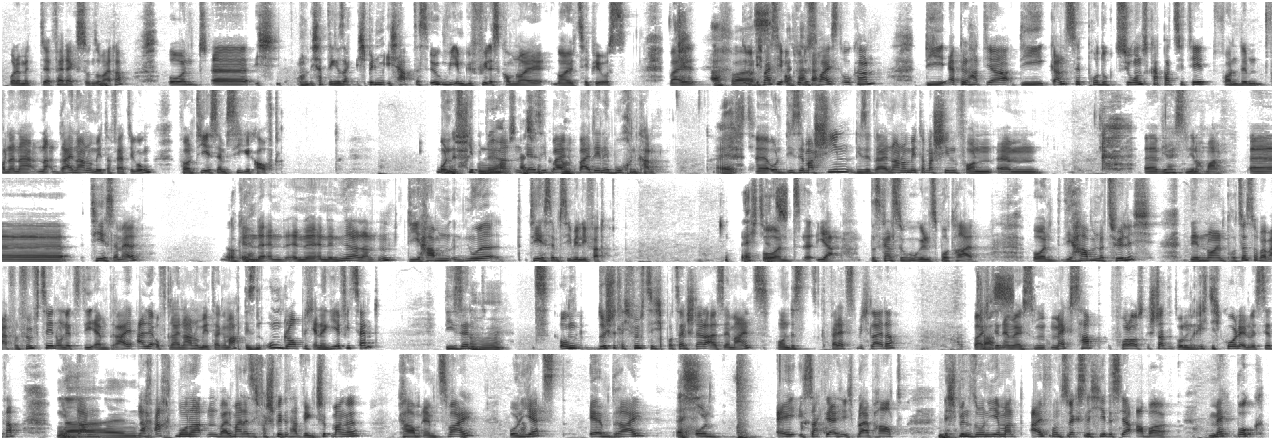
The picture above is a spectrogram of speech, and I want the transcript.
oder mit äh, FedEx und so weiter. Und äh, ich und ich habe denen gesagt, ich bin, ich habe das irgendwie im Gefühl, es kommen neue neue CPUs. Weil, ich weiß nicht, ob du das weißt, Okan. Die Apple hat ja die ganze Produktionskapazität von dem, von der Na 3 Nanometer Fertigung von TSMC gekauft. Und es gibt nee, niemanden, der sie bei, bei denen buchen kann. Echt? Äh, und diese Maschinen, diese 3 Nanometer Maschinen von, ähm, äh, wie heißen die nochmal? Äh, TSML okay. in, in, in, in den Niederlanden, die haben nur TSMC beliefert. Echt jetzt? Und äh, ja, das kannst du googeln, ist brutal. Und die haben natürlich den neuen Prozessor beim iPhone 15 und jetzt die M3 alle auf 3 Nanometer gemacht. Die sind unglaublich energieeffizient. Die sind mhm. um, durchschnittlich 50% schneller als M1 und das verletzt mich leider weil Krass. ich den MX Max habe, voll ausgestattet und richtig Kohle investiert habe. Und Nein. dann nach acht Monaten, weil meiner sich verspätet hat wegen Chipmangel, kam M2 und jetzt M3. Und ey, ich sag dir ehrlich, ich bleib hart. Ich bin so ein jemand, iPhones wechsle ich jedes Jahr, aber MacBook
